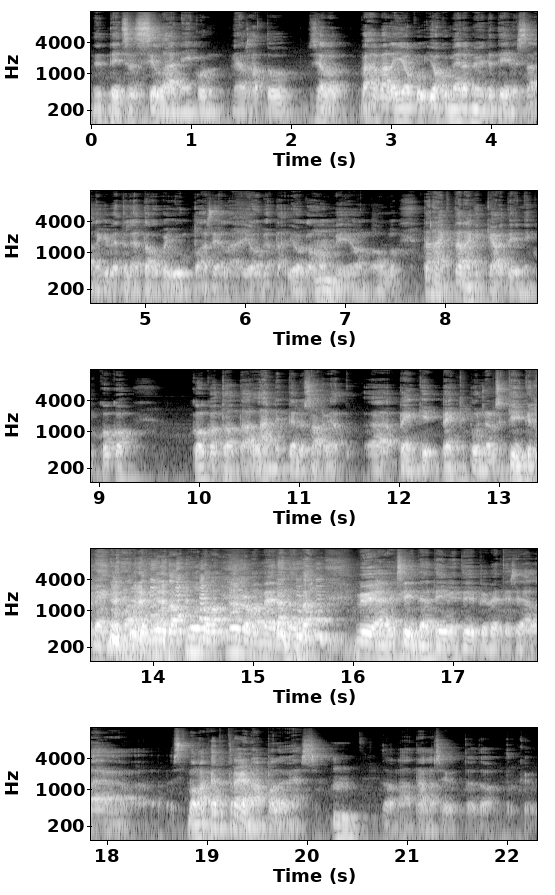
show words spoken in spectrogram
nyt itse asiassa sillä niin kun meillä sattuu, siellä on vähän väliin joku, joku meidän myyntitiimissä ainakin vetelee taukojumppaa siellä ja jooga, jooga mm. on ollut. Tänään, tänäänkin käytiin niin kuin koko, koko tota, lämmittelysarjat penkki, penkkipunnerus kinkkitreeni, muutama, muutama, muutama meidän tota, myyjä, yksi IT-tiimin tyyppi veti siellä ja sitten me ollaan käyty treenaamaan paljon yhdessä. Mm. on tällaisia juttuja toivottu kyllä.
